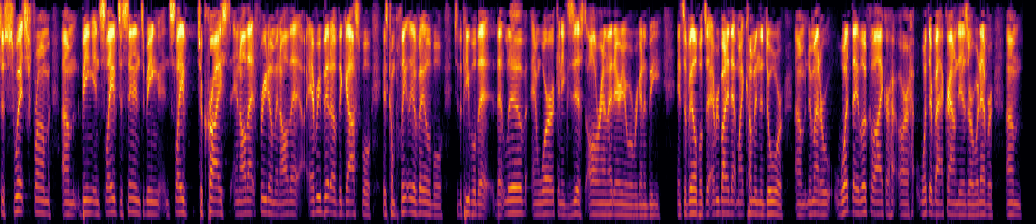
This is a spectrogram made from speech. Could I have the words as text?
to switch from um, being enslaved to sin to being enslaved to Christ and all that freedom and all that, every bit of the gospel is completely available to the people that, that live and work and exist all around that area where we're going to be. It's available to everybody that might come in the door, um, no matter what they look like or, or what their background is or whatever. Um,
